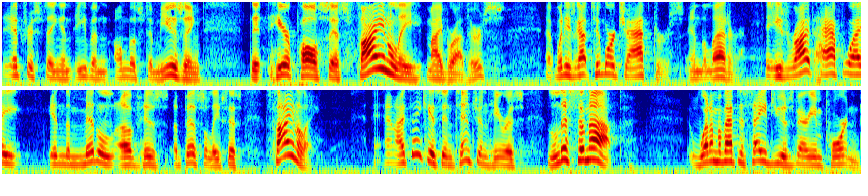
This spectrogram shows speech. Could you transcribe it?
interesting and even almost amusing that here Paul says, finally, my brothers, uh, when he's got two more chapters in the letter. He's right halfway in the middle of his epistle. He says, finally. And I think his intention here is listen up. What I'm about to say to you is very important.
